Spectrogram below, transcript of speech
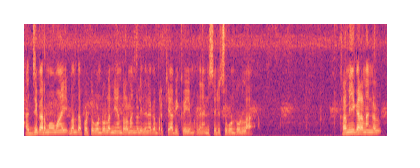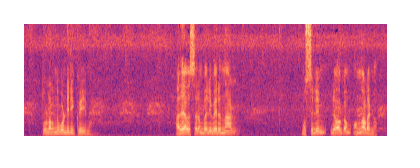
ഹജ്ജ് കർമ്മവുമായി ബന്ധപ്പെട്ടുകൊണ്ടുള്ള നിയന്ത്രണങ്ങൾ ഇതിനകം പ്രഖ്യാപിക്കുകയും അതിനനുസരിച്ചു കൊണ്ടുള്ള ക്രമീകരണങ്ങൾ തുടർന്നുകൊണ്ടിരിക്കുകയുമാണ്. അതേ അവസരം ബലിപെരുന്നാൾ മുസ്ലിം ലോകം ഒന്നടങ്കം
